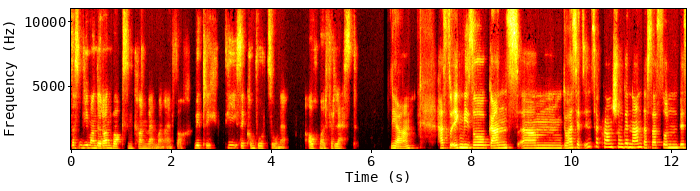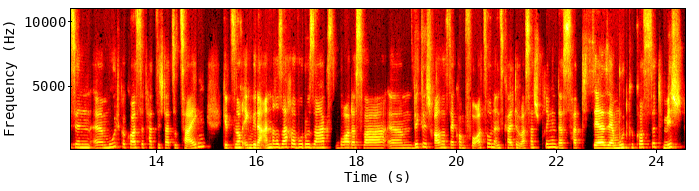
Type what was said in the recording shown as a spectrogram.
dass, wie man daran wachsen kann, wenn man einfach wirklich diese Komfortzone auch mal verlässt. Ja, hast du irgendwie so ganz, ähm, du hast jetzt Instagram schon genannt, dass das so ein bisschen äh, Mut gekostet hat, sich da zu zeigen. Gibt es noch irgendwie eine andere Sache, wo du sagst, boah, das war ähm, wirklich raus aus der Komfortzone ins kalte Wasser springen? Das hat sehr, sehr Mut gekostet, mich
